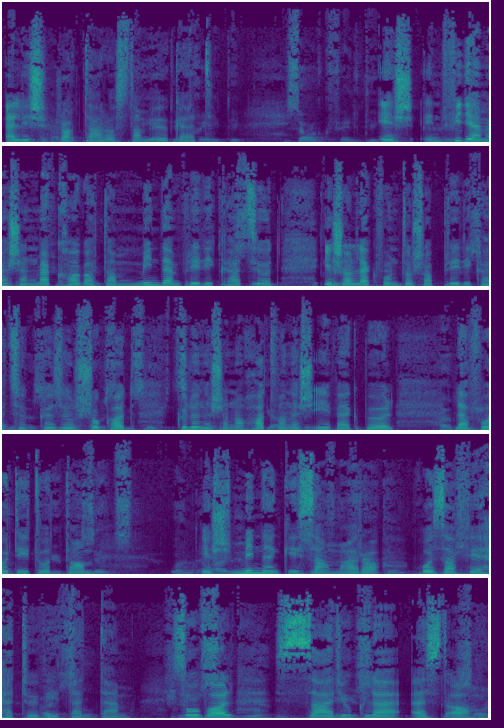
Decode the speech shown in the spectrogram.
el is raktároztam őket. És én figyelmesen meghallgattam minden prédikációt, és a legfontosabb prédikációk közül sokat, különösen a 60-as évekből lefordítottam, és mindenki számára hozzáférhetővé tettem. Szóval zárjuk le ezt a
